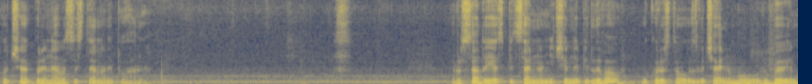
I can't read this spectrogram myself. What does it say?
Хоча коренева система непогана. Розсаду я спеціально нічим не підливав, використовував звичайну мову, робив їм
